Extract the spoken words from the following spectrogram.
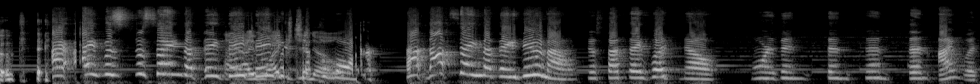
Okay. I, I was just saying that they, they, I- I'd they like would to know, know. more. Not, not saying that they do know, just that they would know more than than than than I would.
